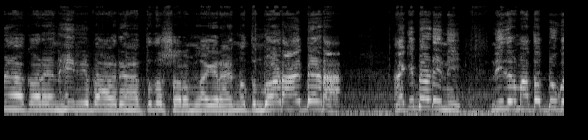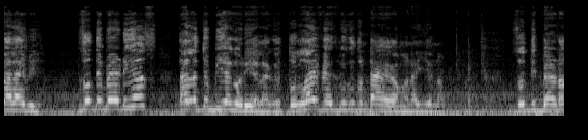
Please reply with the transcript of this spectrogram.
মেয়া করেন হিরে বাউরে হাত তো সরম লাগে রায় নতুন বড়, আয় বেড়া। আগে বেড়িনি নিজের মাথার ডুকা লাইবি যদি বেড়িয়াস তাহলে তুই বিয়ে করিয়া লাগে তোর লাই ফেসবুকে তুমি টাকা কামান আইয়ে না। যদি বেড়,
